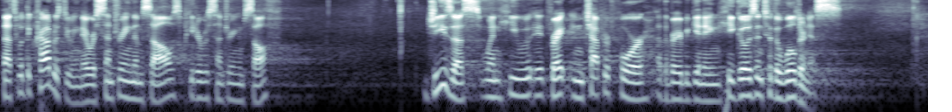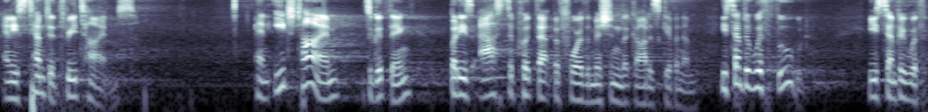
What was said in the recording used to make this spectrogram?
That's what the crowd was doing. They were centering themselves. Peter was centering himself. Jesus, when he, right in chapter 4 at the very beginning, he goes into the wilderness and he's tempted three times. And each time, it's a good thing, but he's asked to put that before the mission that God has given him. He's tempted with food. He's tempted with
